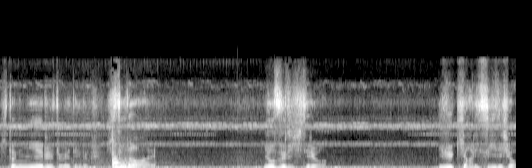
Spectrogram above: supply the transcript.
人に見えるとか言ったけど人だわあれ。夜釣りしてるわ。勇気ありすぎでしょ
